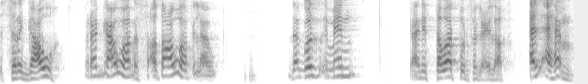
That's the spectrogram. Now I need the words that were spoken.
بس رجعوها. رجعوها بس قطعوها في الأول. ده جزء من يعني التوتر في العلاقة. الأهم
